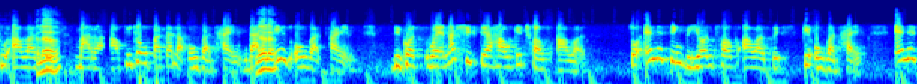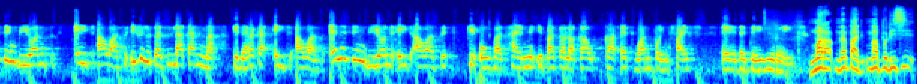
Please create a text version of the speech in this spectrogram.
two hours Hello? mara a ke tlo o patala overtime. That Hello? is overtime. Because wena shift ya hao ke 12 hours so anything beyond 12 hours ke overtime. Anything beyond 8 hours if letsatsi la ka nna ke bereka 8 hours. Anything beyond 8 hours ke overtime e patalwa ka, at 1.5 eh, the daily rate. Mara mapodisi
